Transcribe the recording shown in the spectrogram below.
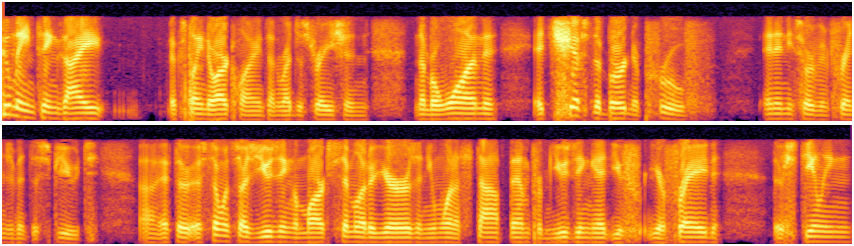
two main things I explain to our clients on registration. Number one, it shifts the burden of proof in any sort of infringement dispute. Uh, if there if someone starts using a mark similar to yours and you want to stop them from using it, you you're afraid they're stealing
